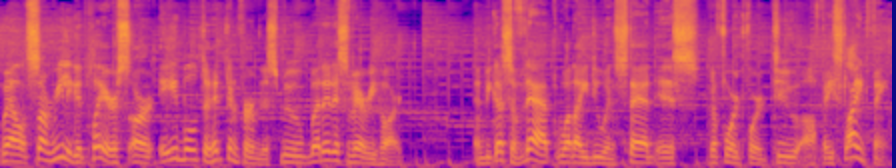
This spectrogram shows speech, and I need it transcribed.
Well, some really good players are able to hit confirm this move, but it is very hard. And because of that, what I do instead is the forward forward 2 of a slide feint.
